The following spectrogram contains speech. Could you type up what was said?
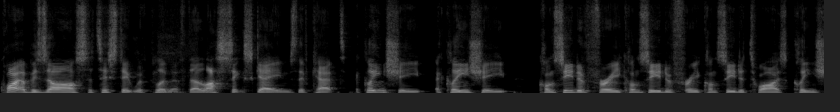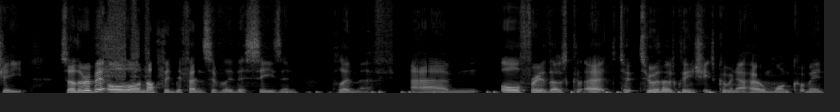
Quite a bizarre statistic with Plymouth. Their last six games, they've kept a clean sheet, a clean sheet, conceded three, conceded three, conceded twice, clean sheet. So they're a bit all or nothing defensively this season, Plymouth. Um, all three of those, uh, two, two, of those clean sheets coming at home, one coming,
